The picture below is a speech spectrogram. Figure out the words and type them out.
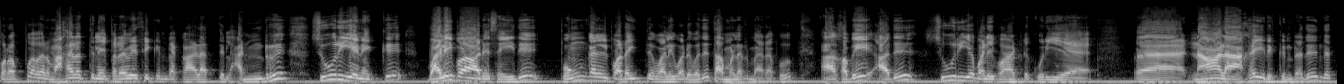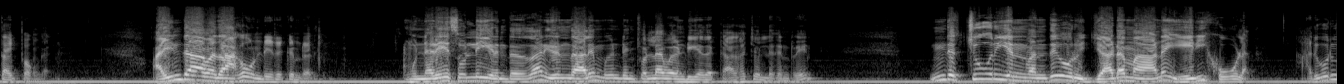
பிறப்பு அவர் மகரத்திலே பிரவேசிக்கின்ற காலத்தில் அன்று சூரியனுக்கு வழிபாடு செய்து பொங்கல் படைத்து வழிபடுவது தமிழர் மரபு. ஆகவே அது சூரிய வழிபாட்டுக்குரிய நாளாக இருக்கின்றது இந்த தைப்பொங்கல். ஐந்தாவதாக ஒன்று இருக்கின்றது. முன்னரே சொல்லி இருந்ததுதான் இருந்தாலும் மீண்டும் சொல்ல வேண்டியதற்காக சொல்லுகின்றேன். இந்த சூரியன் வந்து ஒரு ஜடமான எரிகோளம் அது ஒரு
